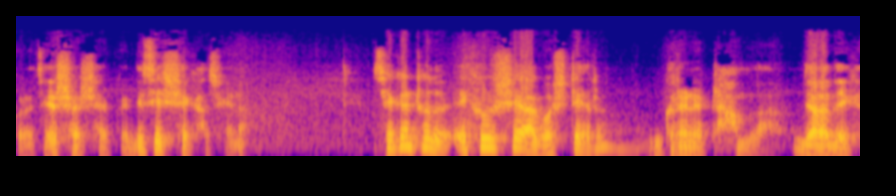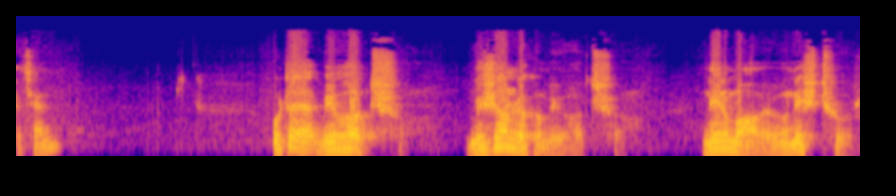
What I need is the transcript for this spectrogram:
করেছে এরশাদ সাহেবকে this is Sheikh Hasina. Second হলো একুশে আগস্টের গ্রেনেড হামলা, যারা দেখেছেন, ওটা বিভৎস। ভীষণ রকম বিভৎস, নির্মম এবং নিষ্ঠুর।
